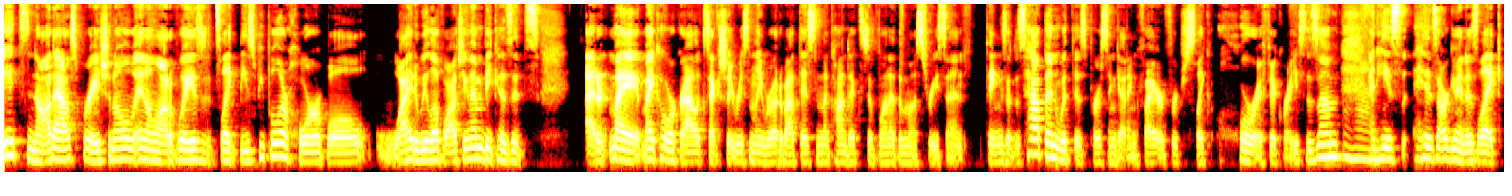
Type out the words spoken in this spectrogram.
it's not aspirational in a lot of ways. It's like these people are horrible. Why do we love watching them? Because it's I don't my my coworker Alex actually recently wrote about this in the context of one of the most recent things that has happened with this person getting fired for just like horrific racism. Mm-hmm. And he's his argument is like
